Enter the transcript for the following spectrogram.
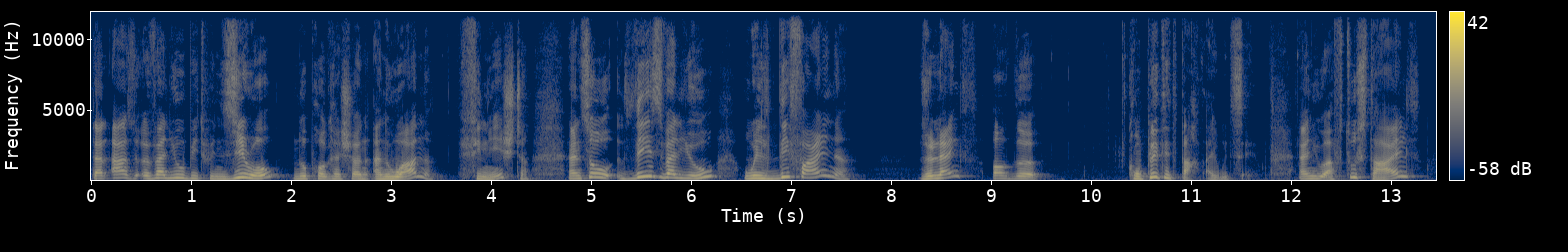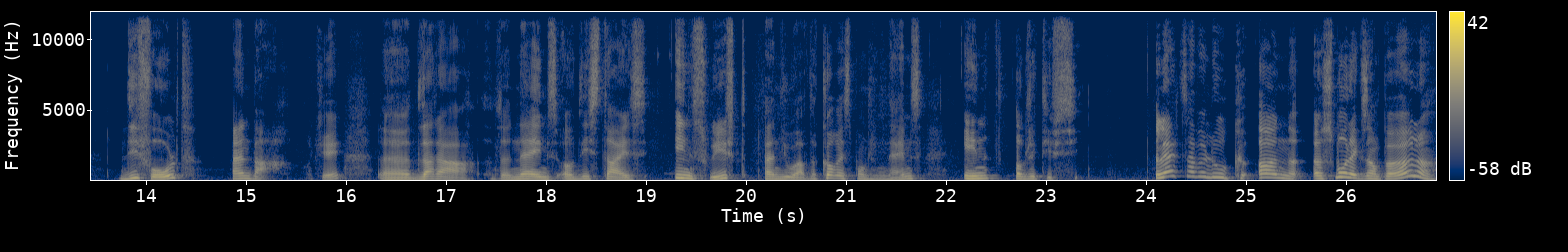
that has a value between 0, no progression, and 1, finished. And so this value will define the length of the completed part, I would say. And you have two styles, default and bar. Okay, uh, that are the names of these styles in Swift and you have the corresponding names in Objective-C. Let's have a look on a small example.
